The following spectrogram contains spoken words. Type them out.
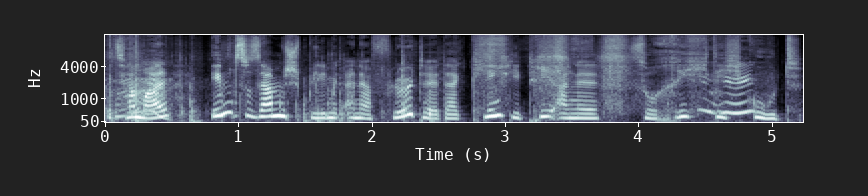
jetzt hör mal, im Zusammenspiel mit einer Flöte, da klingt die Triangel so richtig gut.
